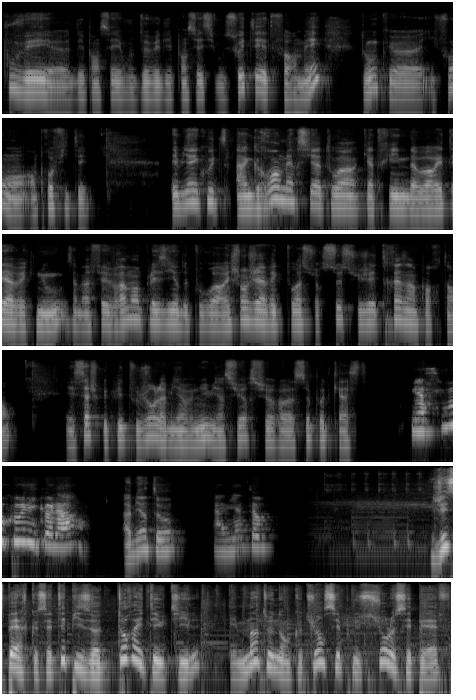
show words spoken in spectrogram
pouvez euh, dépenser et vous devez dépenser si vous souhaitez être formé. Donc il faut en, profiter. Eh bien, écoute, un grand merci à toi, Catherine, d'avoir été avec nous. Ça m'a fait vraiment plaisir de pouvoir échanger avec toi sur ce sujet très important. Et sache que tu es toujours la bienvenue, bien sûr, sur ce podcast. Merci beaucoup, Nicolas. À bientôt. À bientôt. J'espère que cet épisode t'aura été utile et maintenant que tu en sais plus sur le CPF,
